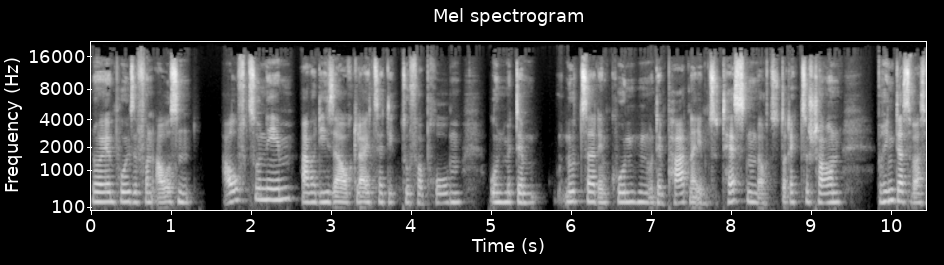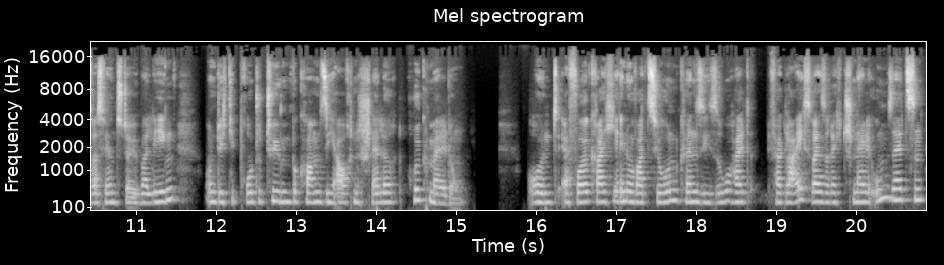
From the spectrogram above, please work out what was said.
neue Impulse von außen aufzunehmen, aber diese auch gleichzeitig zu verproben und mit dem Nutzer, dem Kunden und dem Partner eben zu testen und auch direkt zu schauen, bringt das was, was wir uns da überlegen. Und durch die Prototypen bekommen sie auch eine schnelle Rückmeldung. Und erfolgreiche Innovationen können sie so halt vergleichsweise recht schnell umsetzen,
